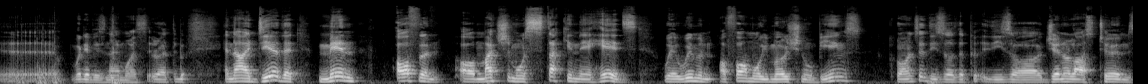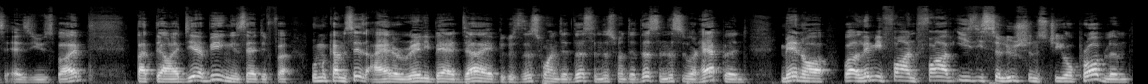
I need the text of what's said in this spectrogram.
Uh, whatever his name was, right? And the idea that men often are much more stuck in their heads, where women are far more emotional beings. Granted, these are the these are generalized terms as used by, but the idea being is that if a woman comes and says, I had a really bad day because this one did this and this one did this and this is what happened, men are, well, let me find five easy solutions to your problem,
